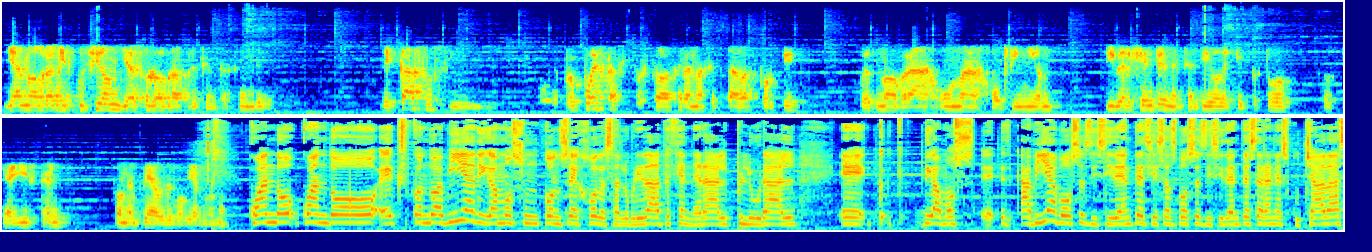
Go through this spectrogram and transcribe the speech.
ya no habrá discusión, ya solo habrá presentación de, de casos y de propuestas y pues todas serán aceptadas porque pues no habrá una opinión divergente en el sentido de que pues, todos los que allí estén son empleados del gobierno, ¿no? Cuando cuando cuando había digamos un consejo de salubridad general plural eh, digamos, eh, había voces disidentes y esas voces disidentes eran escuchadas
